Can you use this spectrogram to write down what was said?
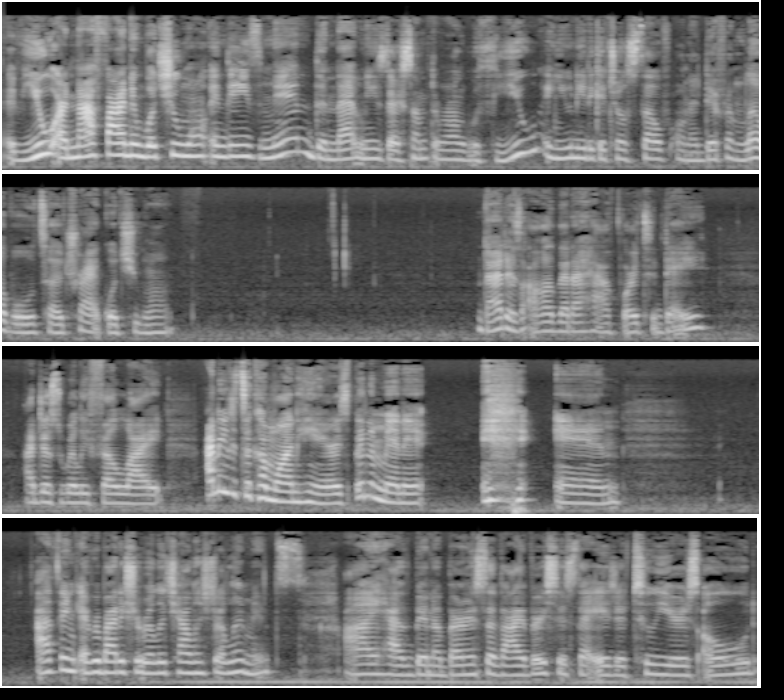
If you are not finding what you want in these men, then that means there's something wrong with you and you need to get yourself on a different level to attract what you want. That is all that I have for today. I just really felt like I needed to come on here. It's been a minute and I think everybody should really challenge their limits. I have been a burn survivor since the age of two years old,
